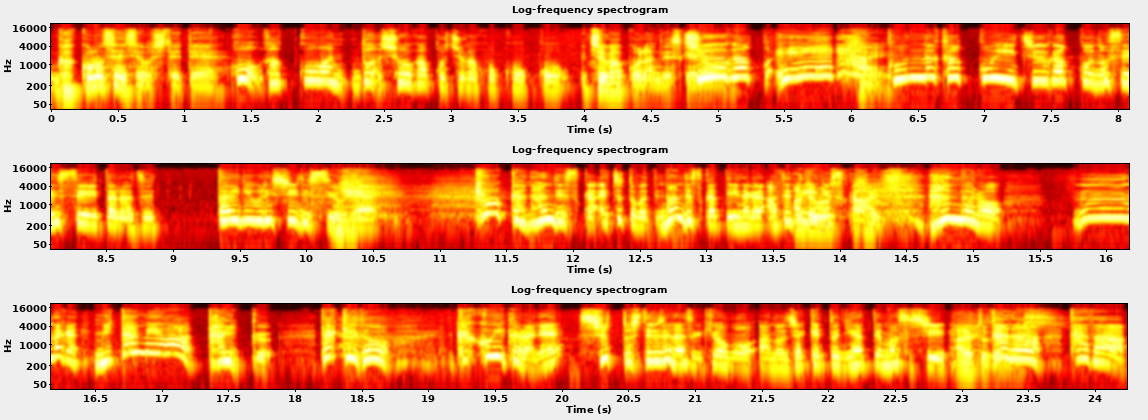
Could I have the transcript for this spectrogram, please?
学校の先生をしてて、ほう学校はど小学校中学校高校？中学校なんですけど。中学校？ええーはい、こんなかっこいい中学校の先生いたら絶対に嬉しいですよね。教科何ですか？えちょっと待って何ですかって言いながら当てていいですか、はい、なんだろう。うんなんか見た目は体育。だけどかっこいいからねシュッとしてるじゃないですか。今日もあのジャケット似合ってますし。ただただ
